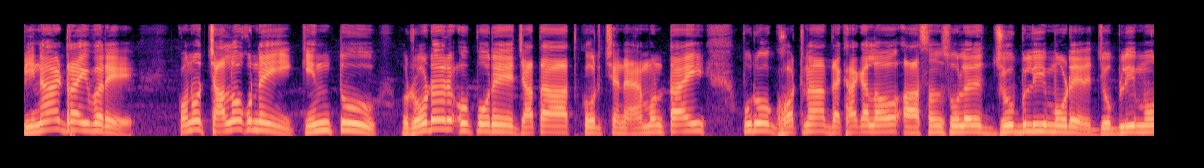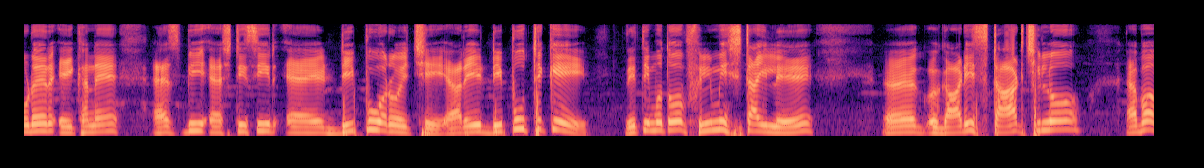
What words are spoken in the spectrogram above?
বিনা ড্রাইভারে কোনো চালক নেই, কিন্তু রোডের উপরে যাতায়াত করছেন এমনটাই পুরো ঘটনা দেখা গেল আসানসোলের জুবলি মোড়ের। জুবলি মোড়ের এইখানে এসবি এসটিসির ডিপু রয়েছে। আর এই ডিপু থেকে রীতিমতো ফিল্মি স্টাইলে গাড়ি স্টার্ট ছিল এবং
